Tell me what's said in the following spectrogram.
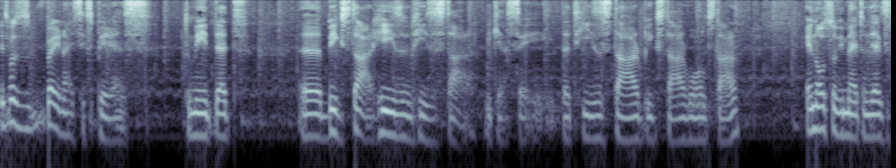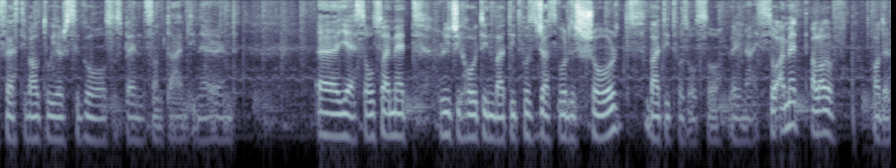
it was very nice experience to meet that uh, big star. He's a, he's a star. We can say that he's a star, big star, world star. And also we met on the Exit Festival two years ago. Also spent some time dinner and uh, yes. Also I met Richie Hawtin, but it was just for the short. But it was also very nice. So I met a lot of other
